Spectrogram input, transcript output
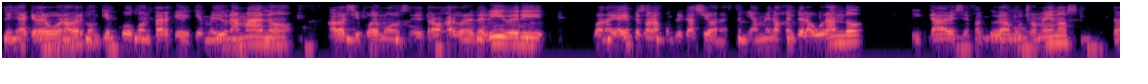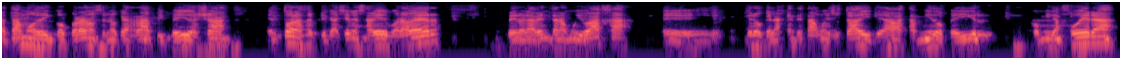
tenía que ver, bueno, a ver con quién puedo contar que, me dé una mano, a ver si podemos eh, trabajar con el delivery. Bueno, y ahí empezaron las complicaciones. Tenía menos gente laburando y cada vez se facturaba mucho menos. Tratamos de incorporarnos en lo que es Rappi, pedido ya, en todas las aplicaciones había por haber, pero la venta era muy baja. Eh, creo que la gente estaba muy asustada y te daba hasta miedo pedir comida afuera.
